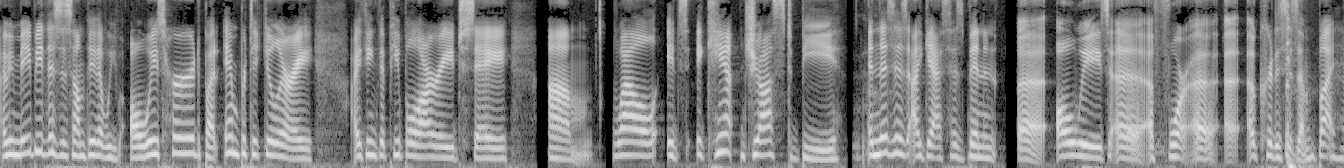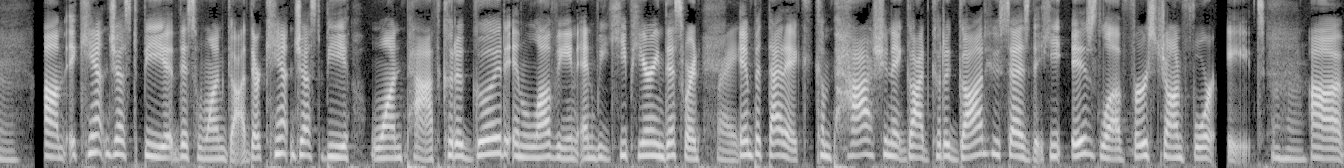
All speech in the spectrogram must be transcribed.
I mean, maybe this is something that we've always heard, but in particular, I, I think that people our age say, um, well, it's it can't just be, and this is, I guess, has been an, uh, always a, a for a, a- a criticism, but um, it can't just be this one God. There can't just be one path. Could a good and loving, and we keep hearing this word, Right. empathetic, compassionate God, could a God who says that He is love, 1 John 4 8, uh,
